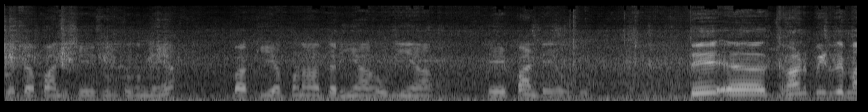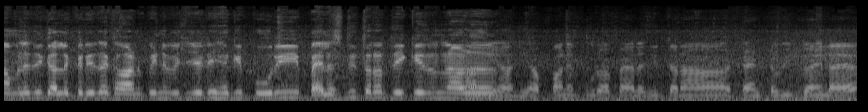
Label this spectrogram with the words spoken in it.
ਜਿੱਦਾਂ ਪੰਜ ਛੇ ਸੂਟ ਹੁੰਦੇ ਆ ਬਾਕੀ ਆਪਣਾ ਦਰੀਆਂ ਹੋ ਗਈਆਂ ਤੇ ਭਾਂਡੇ ਹੋ ਗਏ। ਤੇ ਖਾਣ ਪੀਣ ਦੇ ਮਾਮਲੇ ਦੀ ਗੱਲ ਕਰੀਏ ਤਾਂ ਖਾਣ ਪੀਣ ਵਿੱਚ ਜਿਹੜੀ ਹੈਗੀ ਪੂਰੀ ਪੈਲਸ ਦੀ ਤਰ੍ਹਾਂ ਤਰੀਕੇ ਦੇ ਨਾਲ ਹਾਂਜੀ ਹਾਂਜੀ ਆਪਾਂ ਨੇ ਪੂਰਾ ਪੈਲਸ ਦੀ ਤਰ੍ਹਾਂ ਟੈਂਟ ਵੀ ਇਦਾਂ ਹੀ ਲਾਇਆ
